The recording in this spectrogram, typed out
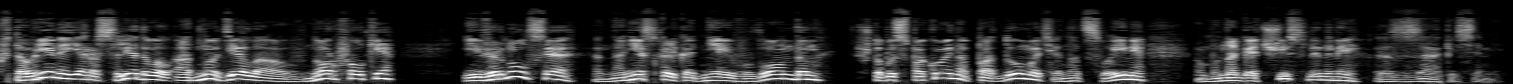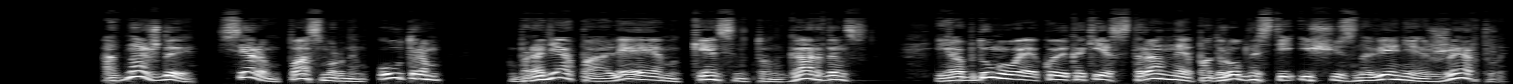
В то время я расследовал одно дело в Норфолке и вернулся на несколько дней в Лондон, чтобы спокойно подумать над своими многочисленными записями. Однажды серым пасмурным утром, бродя по аллеям Кенсингтон-Гарденс и обдумывая кое-какие странные подробности исчезновения жертвы,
